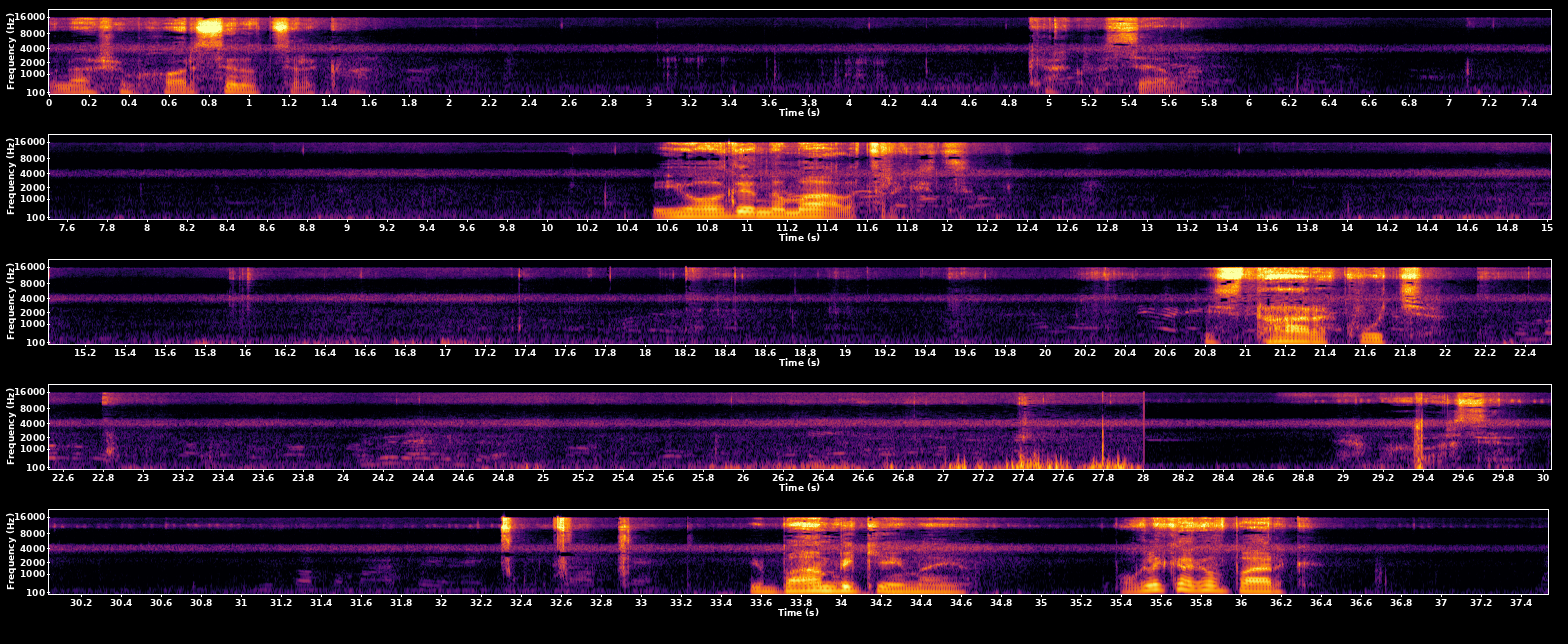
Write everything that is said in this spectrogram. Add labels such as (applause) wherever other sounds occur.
u našem Horsenu crkva. Kakvo selo. I ovdje jedna mala crkvica. I stara kuća. Evo Horsen. I bambike imaju. Pogledaj kakav park.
